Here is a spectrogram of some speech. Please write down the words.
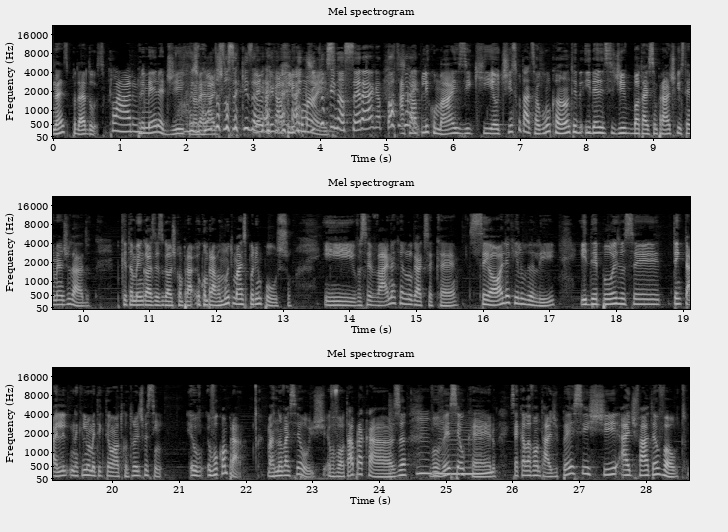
né, se puder, duas. Claro. Primeira dica, na Pode verdade. quantas você quiser. É, que eu aplico Dica mais. financeira é a torta A de que eu aplico mais e que eu tinha escutado isso em algum canto e, e decidi botar isso em prática e isso tem me ajudado. Porque também às vezes gosto de comprar. Eu comprava muito mais por impulso. E você vai naquele lugar que você quer, você olha aquilo dali e depois você tem que estar. Naquele momento tem que ter um autocontrole, tipo assim. Eu, eu vou comprar, mas não vai ser hoje. Eu vou voltar pra casa, vou ver se eu quero. Se aquela vontade persistir, aí de fato eu volto.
